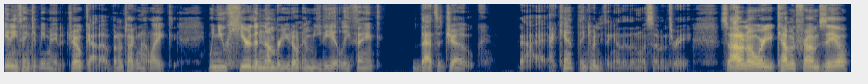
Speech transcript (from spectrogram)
anything can be made a joke out of, but I'm talking about like when you hear the number, you don't immediately think that's a joke. I, I can't think of anything other than 173. So I don't know where you're coming from, Zeal.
